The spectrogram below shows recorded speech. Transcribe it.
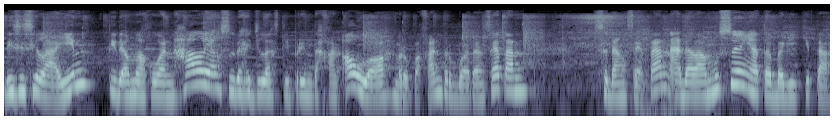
Di sisi lain, tidak melakukan hal yang sudah jelas diperintahkan Allah merupakan perbuatan setan. Sedang setan adalah musuh yang nyata bagi kita,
